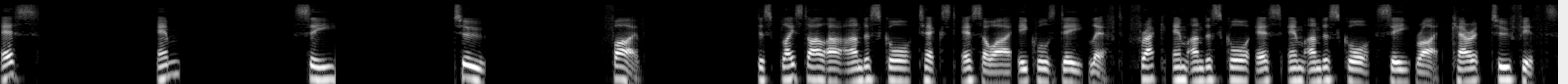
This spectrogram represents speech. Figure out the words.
s m C two five display style r underscore text soi equals d left frac m underscore s m underscore c right caret two fifths,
